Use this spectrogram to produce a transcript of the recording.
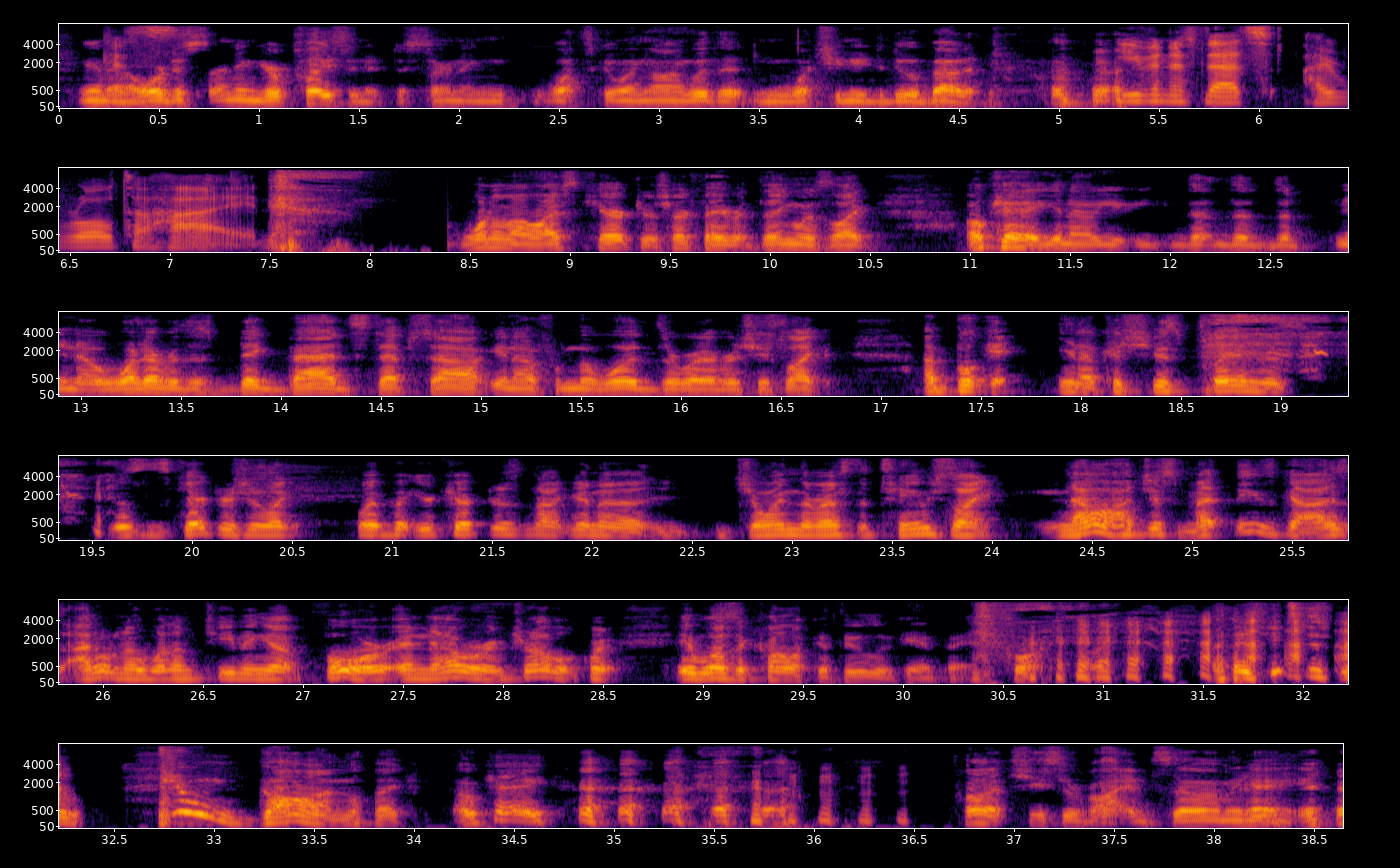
You know, or discerning your place in it, discerning what's going on with it and what you need to do about it. Even if that's I roll to hide. One of my wife's characters, her favorite thing was like, okay, you know, you, the, the, the, you know, whatever this big bad steps out, you know, from the woods or whatever. She's like, I book it, you know, cause she was playing this, this, this character. She was like, wait, but your character's not going to join the rest of the team. She's like, no, I just met these guys. I don't know what I'm teaming up for. And now we're in trouble. It was a Call of Cthulhu campaign, of course. But she just went, boom, gone. Like, okay. but she survived. So, I mean, hey.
